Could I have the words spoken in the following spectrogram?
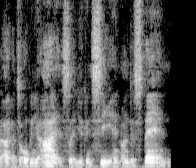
uh, to open your eyes so that you can see and understand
